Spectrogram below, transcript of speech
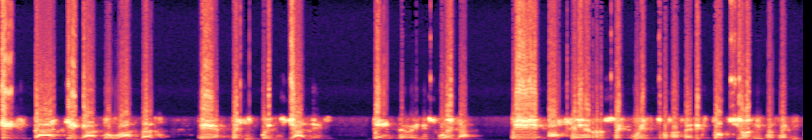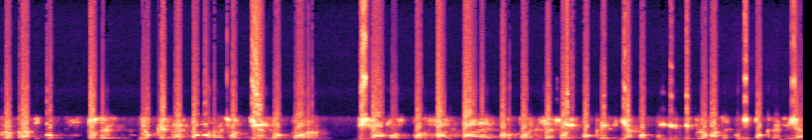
están llegando bandas eh, delincuenciales desde Venezuela eh, hacer secuestros, hacer extorsiones, hacer microtráfico. Entonces, lo que no estamos resolviendo por, digamos, por falta de, por, por exceso de hipocresía, confundir diplomacia con hipocresía,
